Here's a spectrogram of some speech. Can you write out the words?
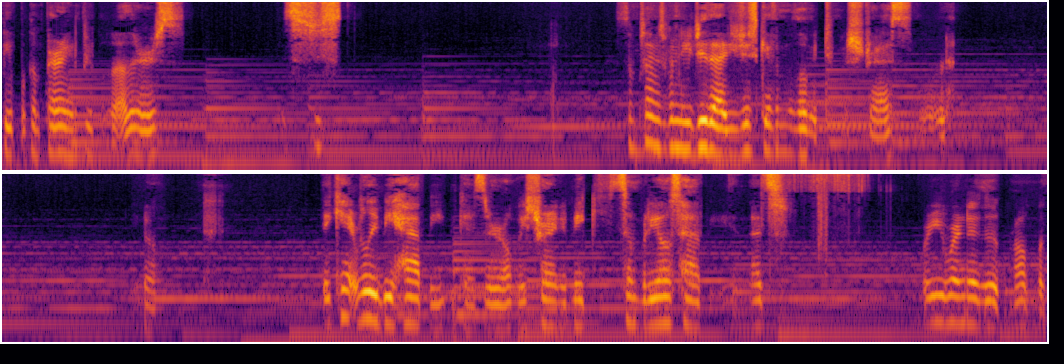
people comparing people to others. It's just. Sometimes when you do that, you just give them a little bit too much stress, or. You know. They can't really be happy because they're always trying to make somebody else happy, and that's where you run into the problem with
